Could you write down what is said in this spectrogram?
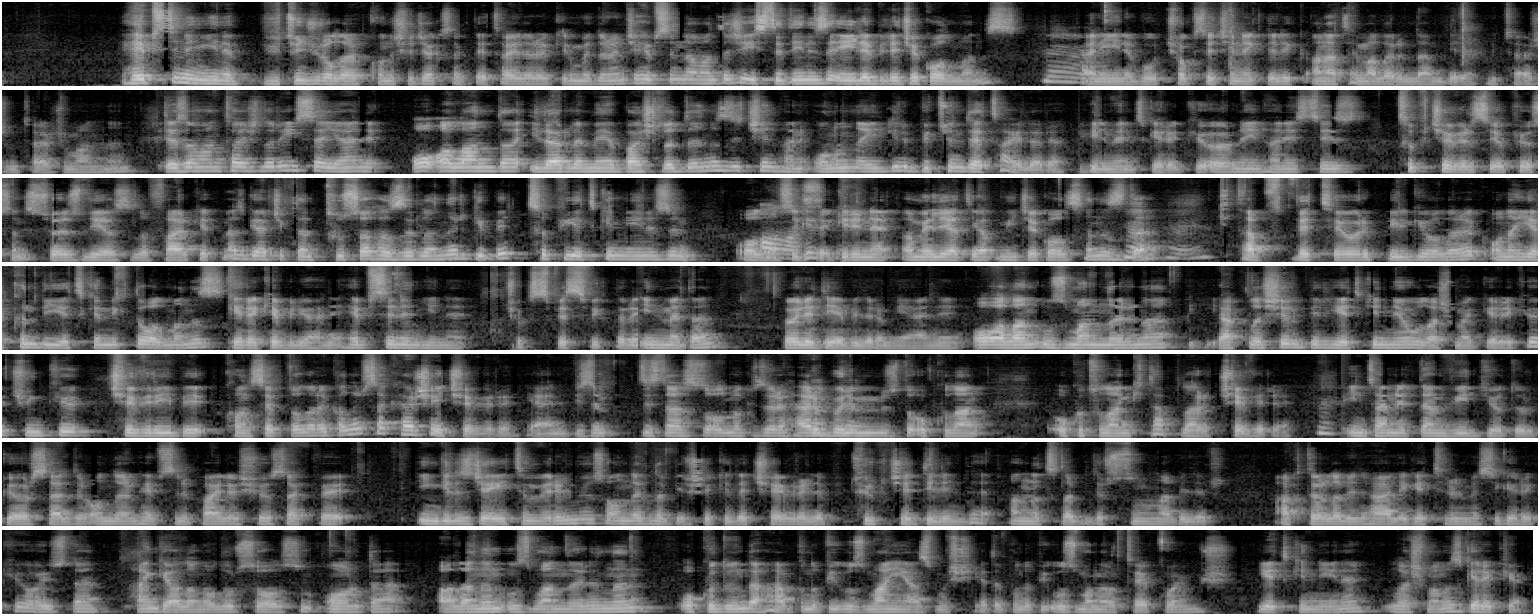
hepsinin yine bütüncül olarak konuşacaksak detaylara girmeden önce hepsinin avantajı istediğinize eğilebilecek olmanız. Hmm. Hani yine bu çok seçeneklilik ana temalarından biri mütercim tercümanlığın. Dezavantajları ise yani o alanda ilerlemeye başladığınız için hani onunla ilgili bütün detayları bilmeniz gerekiyor. Örneğin hani siz tıp çevirisi yapıyorsanız sözlü yazılı fark etmez. Gerçekten TUS'a hazırlanır gibi tıp yetkinliğinizin olması, Olması gerekir. Birine ameliyat yapmayacak olsanız da Hı hı. kitap ve teorik bilgi olarak ona yakın bir yetkinlikte olmanız gerekebiliyor. Hani hepsinin yine çok spesifiklere inmeden öyle diyebilirim yani. O alan uzmanlarına yaklaşır bir yetkinliğe ulaşmak gerekiyor. Çünkü çeviriyi bir konsept olarak alırsak her şey çeviri. Yani bizim istisnasız olmak üzere her bölümümüzde okulan okutulan kitaplar çeviri. Hı. İnternetten videodur, görseldir onların hepsini paylaşıyorsak ve İngilizce eğitim verilmiyorsa onların da bir şekilde çevrilip Türkçe dilinde anlatılabilir, sunulabilir, aktarılabilir hale getirilmesi gerekiyor. O yüzden hangi alan olursa olsun orada alanın uzmanlarının okuduğunda ha bunu bir uzman yazmış ya da bunu bir uzman ortaya koymuş yetkinliğine ulaşmamız gerekiyor.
